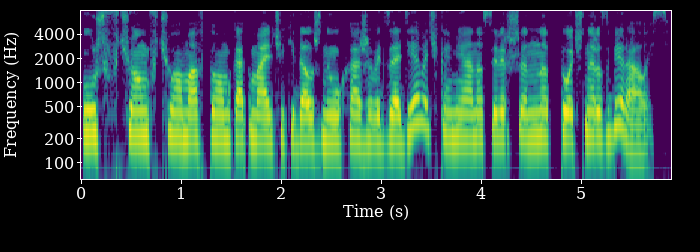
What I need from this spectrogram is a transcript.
Уж в чем в чем, а в том, как мальчики должны ухаживать за девочками, она совершенно точно разбиралась.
